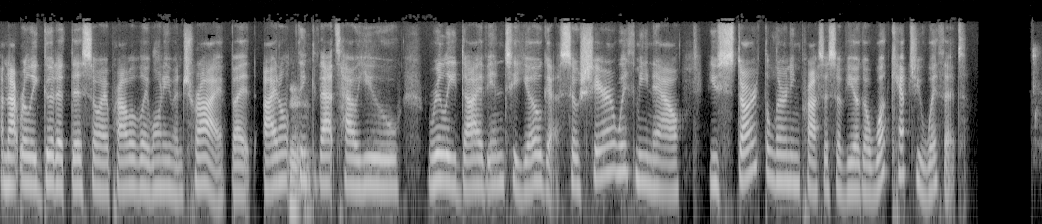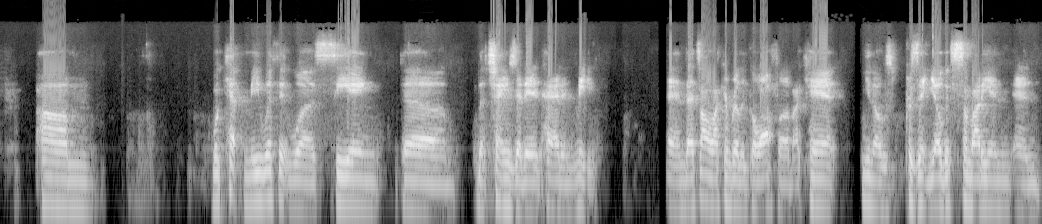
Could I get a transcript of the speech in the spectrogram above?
i'm not really good at this so i probably won't even try. But i don't mm-hmm. think that's how you really dive into yoga. So share with me now you start the learning process of yoga what kept you with it? Um what kept me with it was seeing the the change that it had in me, and that's all I can really go off of. I can't, you know, present yoga to somebody and and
